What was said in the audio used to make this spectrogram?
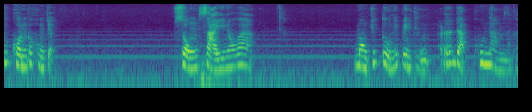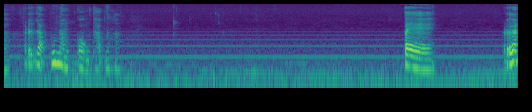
ทุกคนก็คงจะ สงสัยเนาะว่าหมองชิดตู่นี่เป็นถึงระดับผู้นำนะคะ ระดับผู้นำกองทัพนะคะ แต่ระ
